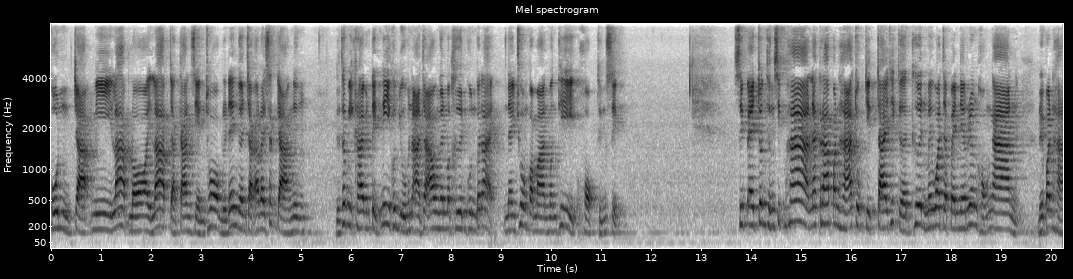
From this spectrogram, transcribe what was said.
คุณจะมีลาบลอยลาบจากการเสี่ยงโชค หรือได้เงินจากอะไรสักอย่างหนึ่งหรือถ้ามีใครเป็นติดหนี้คุณอยู่มันอาจจะเอาเงินมาคืนคุณก็ได้ ในช่วงประมาณวันที่6ถึง10 11 จนถึง 15 นะครับปัญหาจุกจิกใจที่เกิดขึ้นไม่ว่าจะเป็นในเรื่องของงาน หรือปัญหา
